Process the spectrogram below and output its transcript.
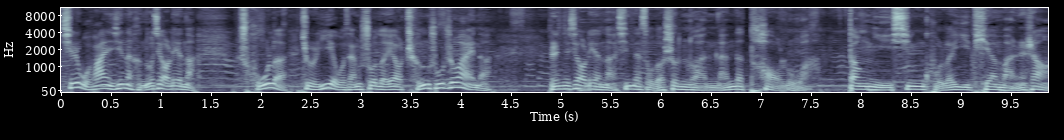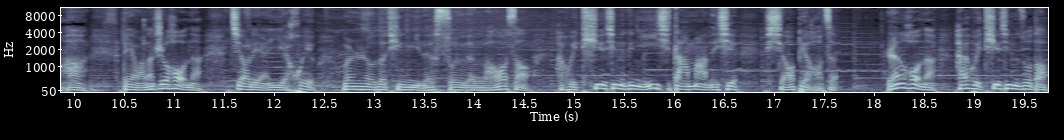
其实我发现现在很多教练呢，除了就是业务咱们说的要成熟之外呢，人家教练呢现在走的是暖男的套路啊。当你辛苦了一天晚上啊，练完了之后呢，教练也会温柔的听你的所有的牢骚，还会贴心的跟你一起大骂那些小婊子。然后呢，还会贴心的做到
